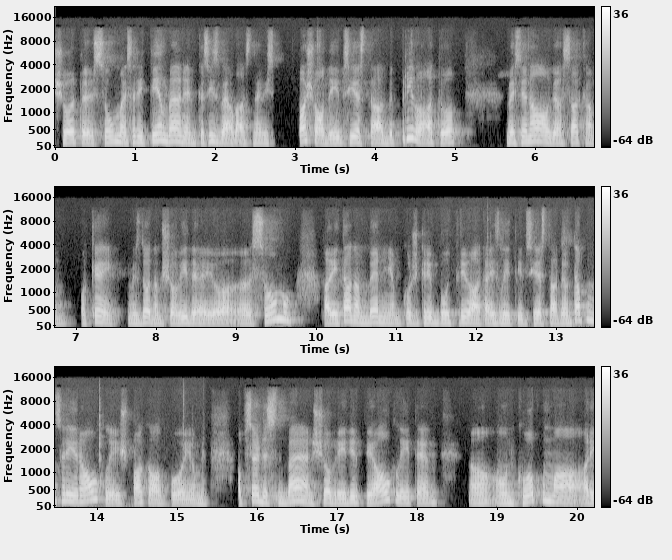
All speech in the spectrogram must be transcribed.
šo summu. Mēs arī tiem bērniem, kas izvēlās nevis pašvaldības iestādi, bet privāto, Mēs vienalga sakām, ok, mēs dodam šo vidējo uh, summu arī tādam bērniņam, kurš grib būt privātā izglītības iestādē. Un tāpēc mums arī ir auklīšu pakalpojumi. Ap 60 bērni šobrīd ir pie auklītēm. Un kopumā arī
